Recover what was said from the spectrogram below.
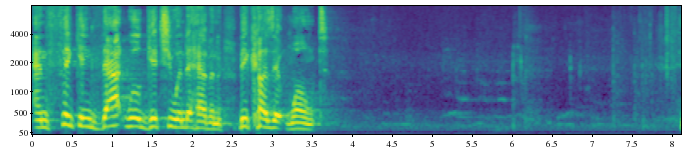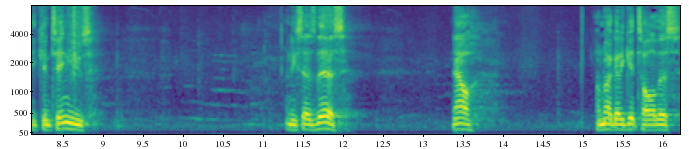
and thinking that will get you into heaven because it won't. He continues and he says this. Now, I'm not going to get to all this,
